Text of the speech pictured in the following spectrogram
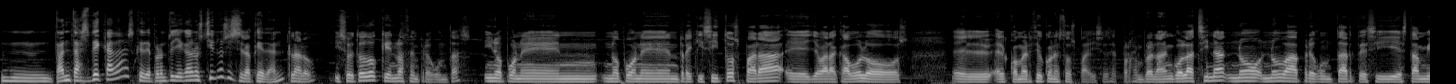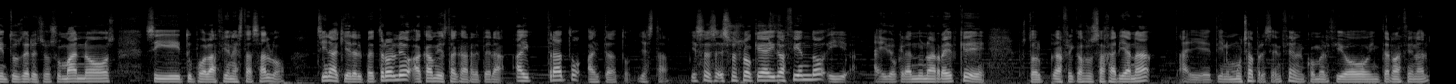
mm, tantas décadas que de pronto llegan los chinos y se lo quedan. Claro, y sobre todo que no hacen preguntas y no ponen no ponen requisitos para eh, llevar a cabo los el, el comercio con estos países. Por ejemplo, en Angola, China no, no va a preguntarte si están bien tus derechos humanos, si tu población está a salvo. China quiere el petróleo a cambio esta carretera. Hay trato, hay trato, ya está. Y eso es, eso es lo que ha ido haciendo y ha ido creando una red que pues, toda África subsahariana ahí, eh, tiene mucha presencia en el comercio internacional.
